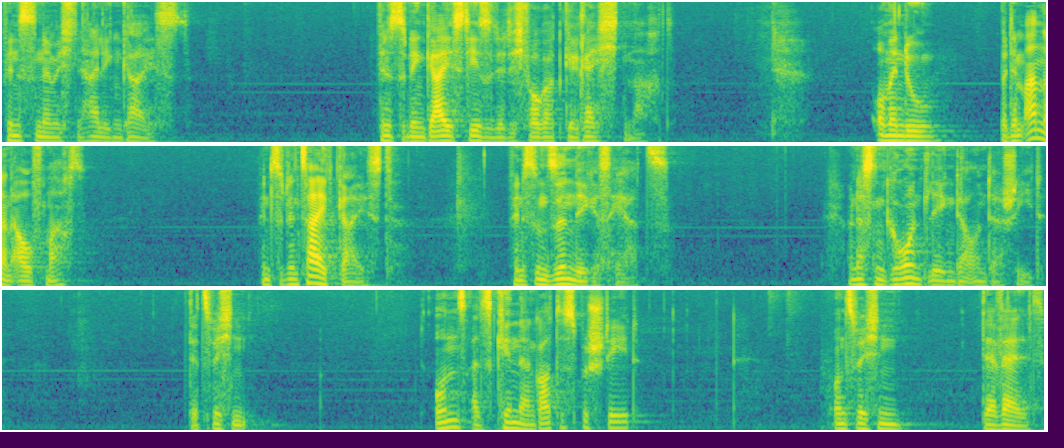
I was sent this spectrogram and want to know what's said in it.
findest du nämlich den Heiligen Geist. Findest du den Geist Jesu, der dich vor Gott gerecht macht. Und wenn du bei dem anderen aufmachst, findest du den Zeitgeist, findest du ein sündiges Herz. Und das ist ein grundlegender Unterschied, der zwischen uns als Kindern Gottes besteht und zwischen der Welt.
